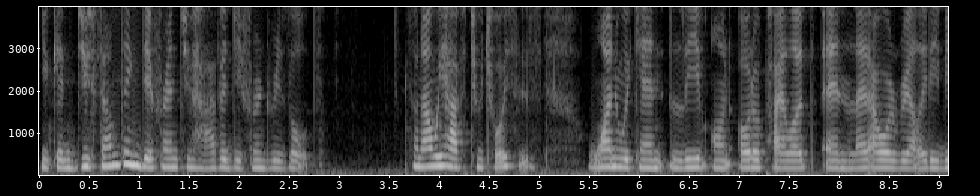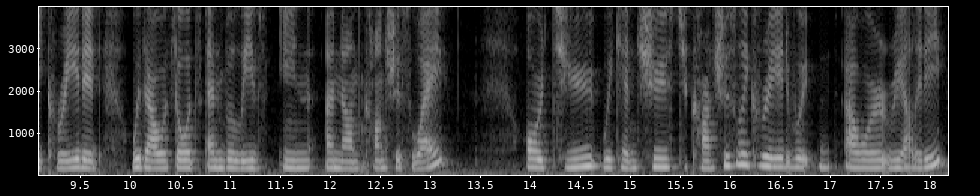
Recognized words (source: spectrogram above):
You can do something different to have a different result. So now we have two choices. One, we can live on autopilot and let our reality be created with our thoughts and beliefs in an unconscious way. Or two, we can choose to consciously create our reality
